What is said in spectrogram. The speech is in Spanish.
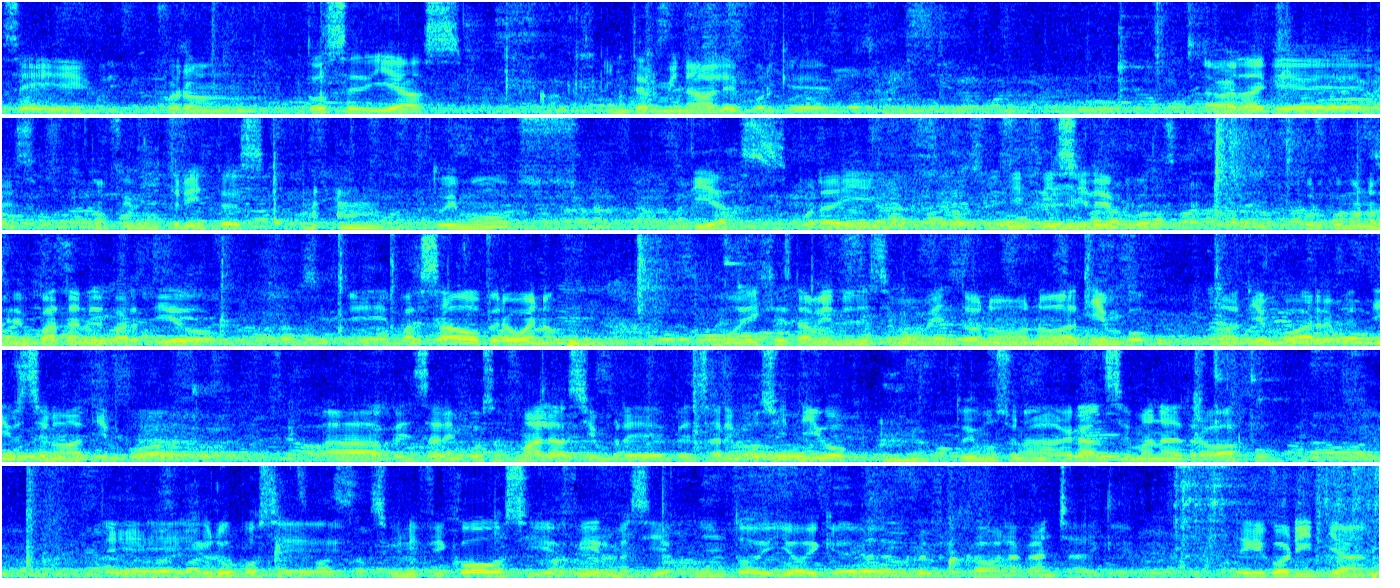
Sí, fueron 12 días interminables porque la verdad que nos fuimos tristes, tuvimos días por ahí difíciles por, cómo nos empatan el partido eh, pasado, pero bueno, como dije también en ese momento, no, no da tiempo, no da tiempo a arrepentirse, no da tiempo a, pensar en cosas malas, siempre pensar en positivo. Tuvimos una gran semana de trabajo, grupo se, unificó, sigue firme, sigue junto y hoy quedó reflejado en la cancha de que, de que Corinthians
